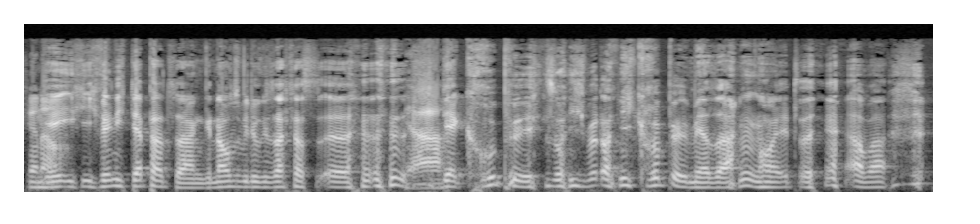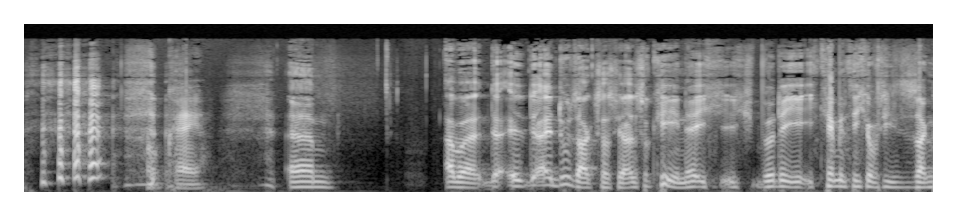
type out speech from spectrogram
Genau. Ja, ich, ich will nicht deppert sagen, genauso wie du gesagt hast, äh, Ja. der Krüppel. So, ich würde auch nicht Krüppel mehr sagen heute. aber Okay. ähm, aber äh, du sagst das ja, ist okay. Ne? Ich, ich würde, ich käme jetzt nicht auf die zu sagen,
